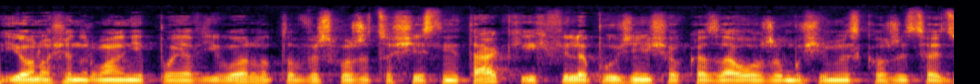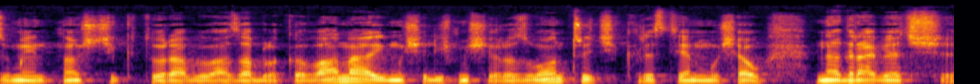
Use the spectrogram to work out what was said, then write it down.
i ono się normalnie pojawiło, no to wyszło, że coś jest nie tak i chwilę później się okazało, że musimy skorzystać skorzystać z umiejętności, która była zablokowana i musieliśmy się rozłączyć. Krystian musiał nadrabiać e,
